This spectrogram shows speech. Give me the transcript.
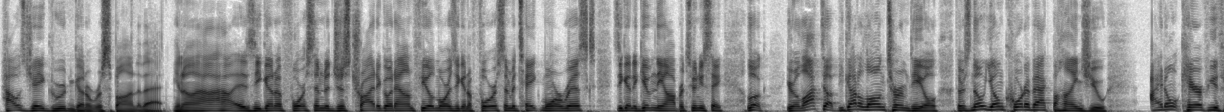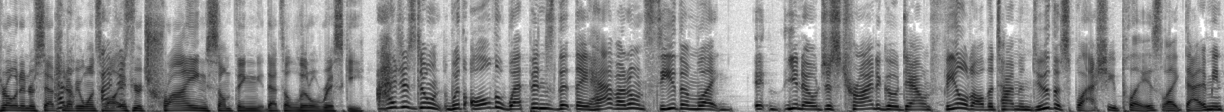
how's Jay Gruden going to respond to that? You know, how, how, is he going to force him to just try to go downfield more? Is he going to force him to take more risks? Is he going to give him the opportunity to say, look, you're locked up. You got a long term deal. There's no young quarterback behind you. I don't care if you throw an interception every once in a while. just- if you're trying something that's a little risky, I just don't. With all the weapons that they have, I don't see them like. It, you know, just trying to go downfield all the time and do the splashy plays like that. I mean,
